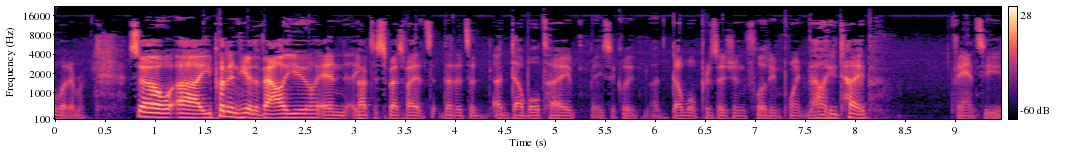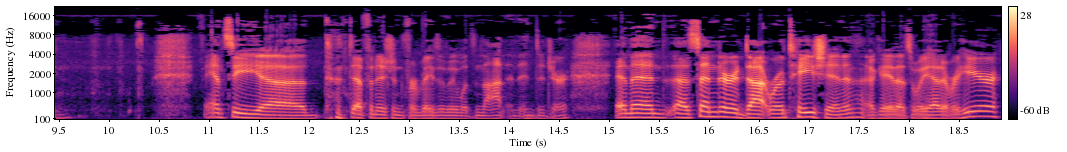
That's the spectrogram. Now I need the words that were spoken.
whatever. So uh, you put in here the value, and you have to specify it's, that it's a, a, double type, basically a double precision floating point value type. Fancy, fancy uh, definition for basically what's not an integer. And then uh, sender dot rotation. Okay, that's what we had over here.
